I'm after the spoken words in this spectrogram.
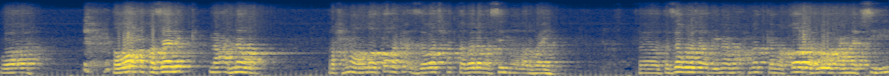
وتوافق ذلك مع أنه رحمه الله ترك الزواج حتى بلغ سن الأربعين. فتزوج الإمام أحمد كما قال هو عن نفسه.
